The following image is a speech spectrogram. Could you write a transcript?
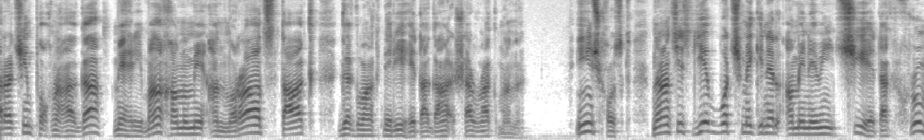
առաջին փոխնահագահ Մեհրիբան խանումի անմոռաց տակ գգվանքների հետագա շարունակմանը։ Ինչ խոսք, նրանցից եւ ոչ մեկին էլ ամենևին չի հետաքրքրում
